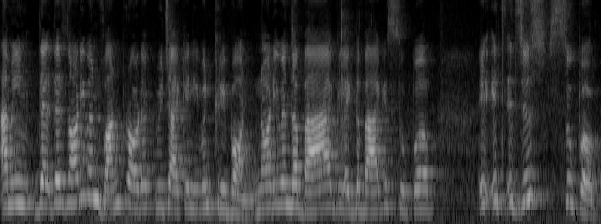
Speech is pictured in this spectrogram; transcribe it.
I mean, there, there's not even one product which I can even crib on. Not even the bag. Like the bag is superb. It, it's it's just superb.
